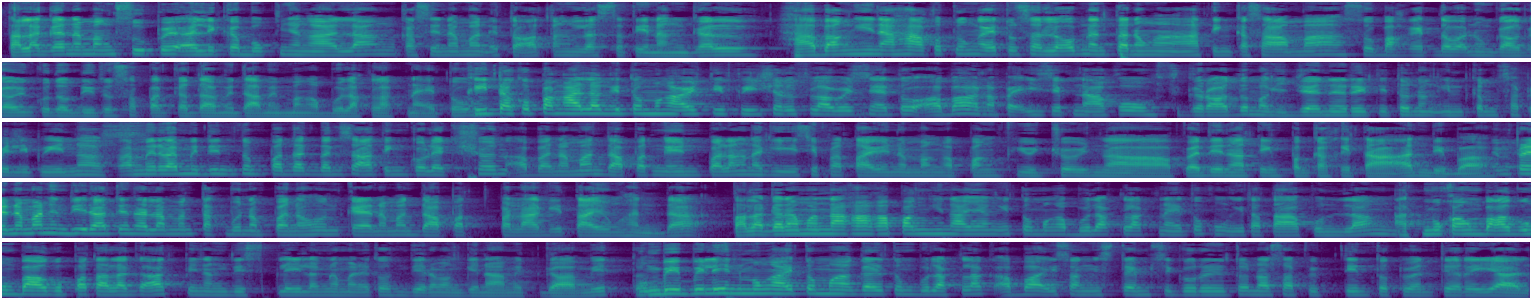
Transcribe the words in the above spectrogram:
Talaga namang super alikabok niya nga lang kasi naman ito atang last na tinanggal. Habang hinahakot ko nga ito sa loob, ng tanong ang ating kasama, so bakit daw anong gagawin ko daw dito sa pagkadami-daming mga bulaklak na ito? Kita ko pa nga lang itong mga artificial flowers na ito, aba, napaisip na ako, sigurado mag-generate ito ng income sa Pilipinas. Rami-rami din itong padagdag sa ating collection, aba naman, dapat ngayon pa lang nag-iisip na tayo ng mga pang future na pwede nating pagkakitaan, di ba? Siyempre naman, hindi natin alam ang takbo ng panahon, kaya naman dapat palagi tayong handa. Talaga naman nakakapanghinayang itong mga bulaklak na ito kung itatapon lang. At mukhang bagong-bago pa talaga at pinang-display lang naman ito, hindi naman ginamit-gamit. Kung bibilihin mo nga itong mga ganitong bulaklak, aba, isang stem siguro nito nasa 15 to 20 real.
